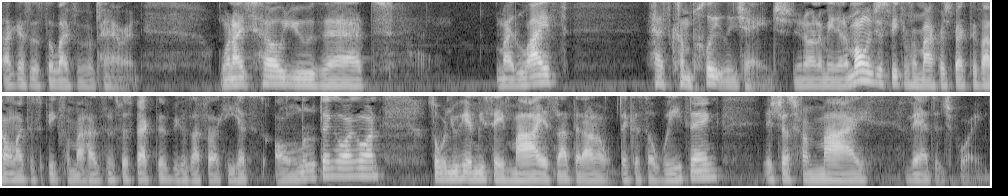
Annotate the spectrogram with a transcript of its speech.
I guess it's the life of a parent. When I tell you that my life has completely changed, you know what I mean? And I'm only just speaking from my perspective. I don't like to speak from my husband's perspective because I feel like he has his own little thing going on. So when you hear me say my, it's not that I don't think it's a we thing. It's just from my vantage point.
